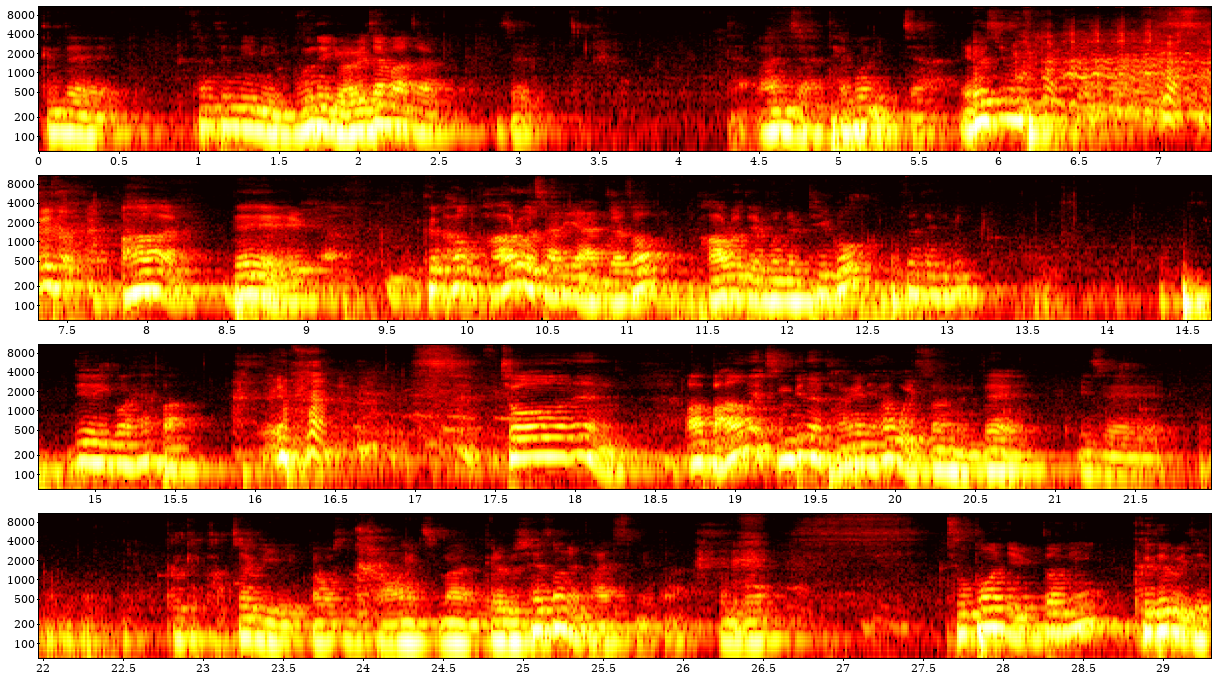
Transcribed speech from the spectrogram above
근데 선생님이 문을 열자마자 이제 앉아 대본 읽자. 이러시는. 그래서 아네. 그 하고 바로 자리에 앉아서 바로 대본을 펴고 선생님이 네 이거 해봐. 저는 아, 마음의 준비는 당연히 하고 있었는데 이제 그렇게 갑자기 나오셔서 당황했지만 그래도 최선을 다했습니다. 근데 두 번 읽더니 그대로 이제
